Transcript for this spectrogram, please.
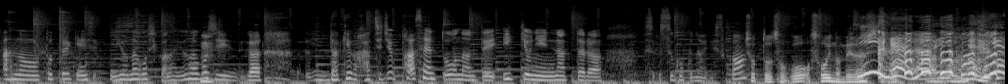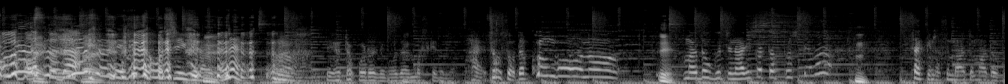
あの鳥取県米子市かな米子市が、だけが80%なんて一挙になったらすすごくないですか？ちょっとそこそういうの目指して。ね。あのいいねはい本当だ、はい。それで出てほしいぐらいだね、はい。うん、っていうところでございますけども、はい、そうそう。だ今後のえ窓口のあり方としては、うん。さっきのスマート窓口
